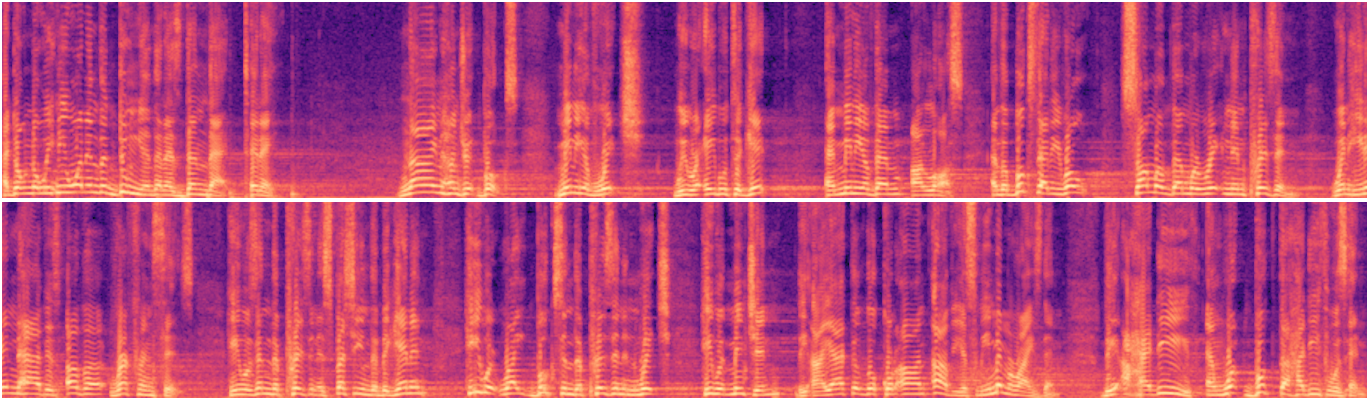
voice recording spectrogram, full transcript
I don't know anyone in the dunya that has done that today. 900 books, many of which we were able to get, and many of them are lost. And the books that he wrote, some of them were written in prison when he didn't have his other references. He was in the prison, especially in the beginning. He would write books in the prison in which he would mention the ayat of the Quran, obviously, memorize them. The ahadith and what book the hadith was in.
